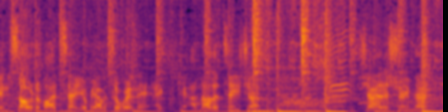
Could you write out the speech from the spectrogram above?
in Soul Divide set, you'll be able to win it, uh, another t-shirt. Share the stream then.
